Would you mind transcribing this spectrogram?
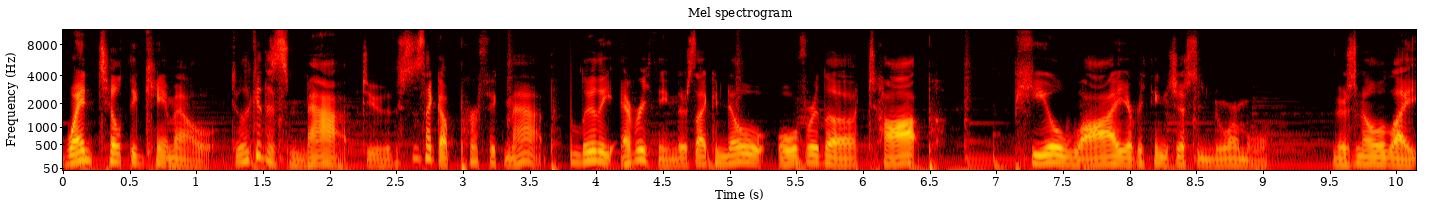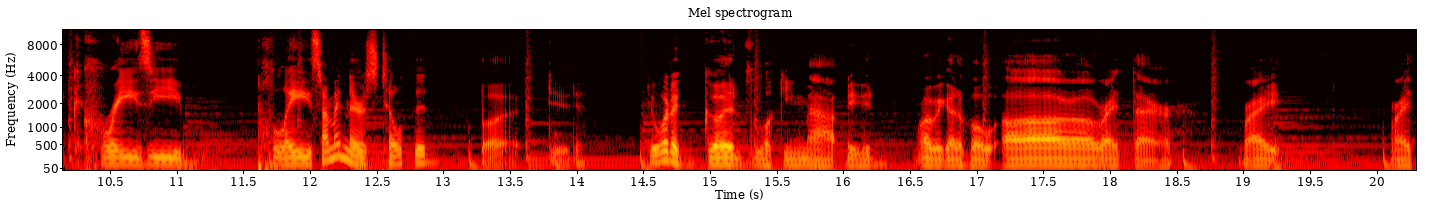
when tilted came out. Dude, look at this map, dude. This is like a perfect map. Literally everything. There's like no over the top POI. Everything's just normal. There's no like crazy place. I mean, there's tilted, but dude, Dude, what a good looking map, dude. Oh, we gotta vote. Uh, right there. Right. Right.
